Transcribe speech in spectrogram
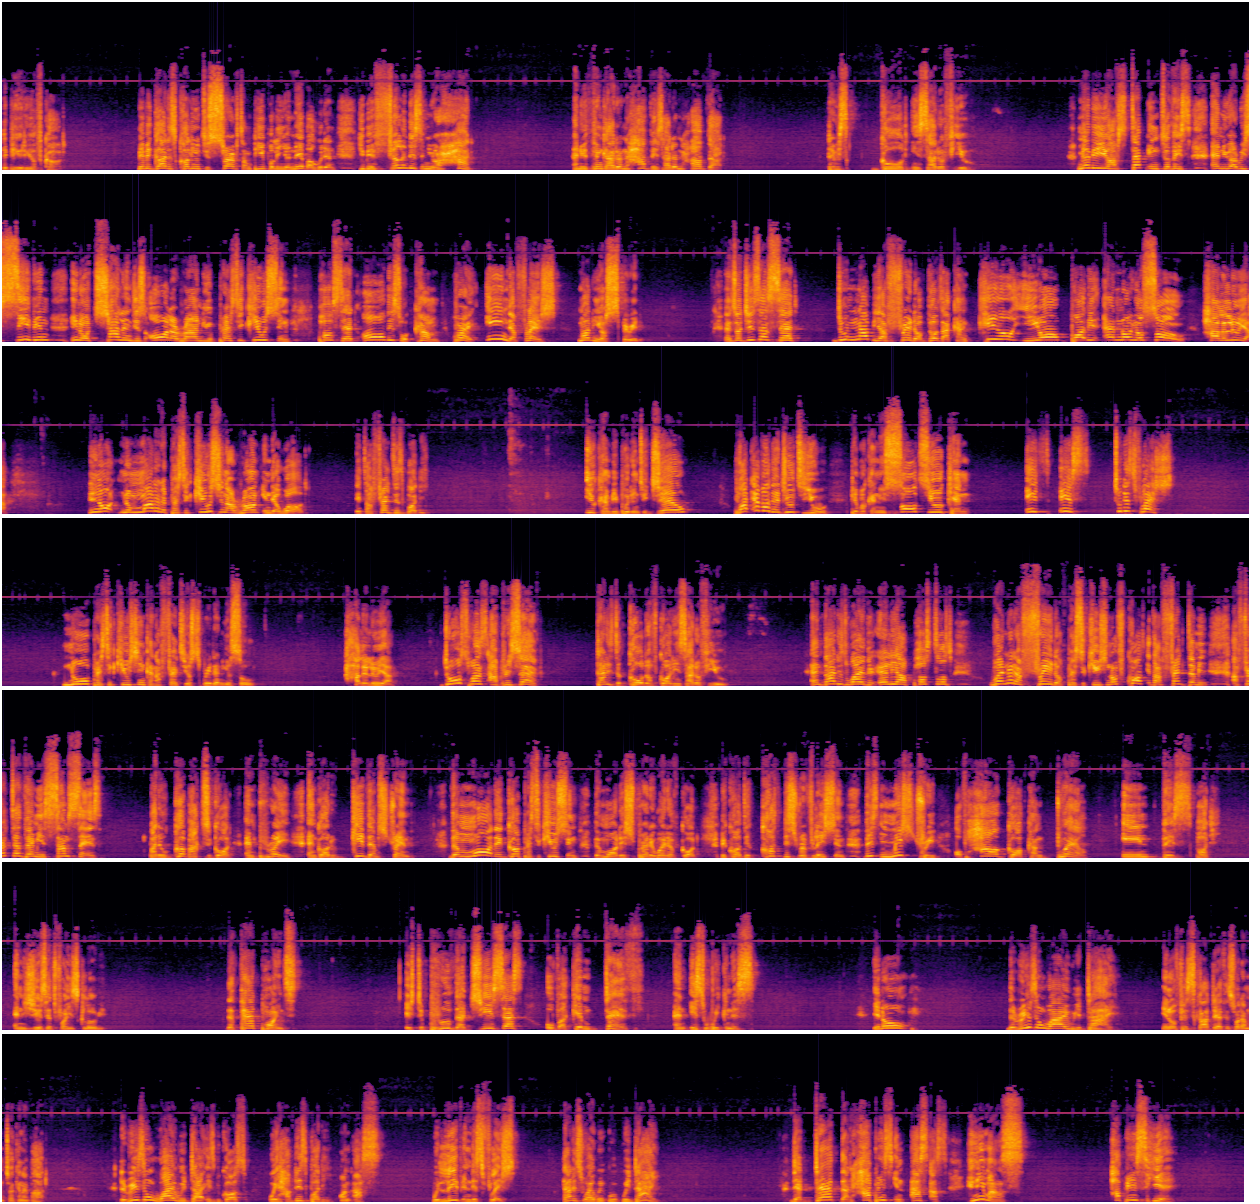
the beauty of God. Maybe God is calling you to serve some people in your neighborhood and you've been feeling this in your heart. And you think, I don't have this, I don't have that. There is God inside of you. Maybe you have stepped into this and you are receiving, you know, challenges all around you, persecution. Paul said, all this will come where in the flesh, not in your spirit. And so Jesus said, do not be afraid of those that can kill your body and not your soul. Hallelujah. You know, no matter the persecution around in the world, it affects this body. You can be put into jail, Whatever they do to you, people can insult you, can it is to this flesh. No persecution can affect your spirit and your soul. Hallelujah. Those ones are preserved. That is the gold of God inside of you. And that is why the earlier apostles were not afraid of persecution. Of course, it affected them in, affected them in some sense, but they would go back to God and pray, and God would give them strength. The more they got persecution, the more they spread the word of God because they got this revelation, this mystery of how God can dwell in this body and use it for his glory. The third point is to prove that Jesus overcame death and its weakness. You know, the reason why we die, you know, physical death is what I'm talking about. The reason why we die is because we have this body on us. We live in this flesh. That is why we, we, we die. The death that happens in us as humans happens here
